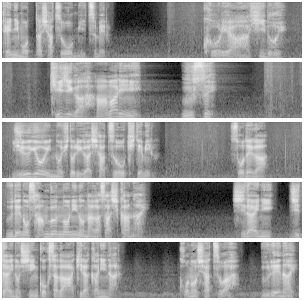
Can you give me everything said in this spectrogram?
手に持ったシャツを見つめるこりゃあひどい。生地があまりに薄い。従業員の一人がシャツを着てみる。袖が腕の三分の二の長さしかない。次第に事態の深刻さが明らかになる。このシャツは売れない。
